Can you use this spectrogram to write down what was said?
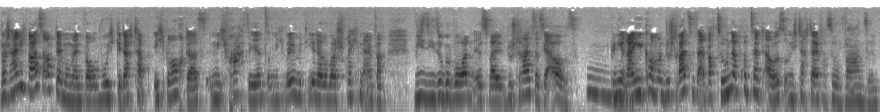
wahrscheinlich war es auch der Moment, wo ich gedacht habe, ich brauche das und ich frage sie jetzt und ich will mit ihr darüber sprechen, einfach wie sie so geworden ist, weil du strahlst das ja aus. Ich bin hier reingekommen und du strahlst es einfach zu 100% aus und ich dachte einfach so, Wahnsinn.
